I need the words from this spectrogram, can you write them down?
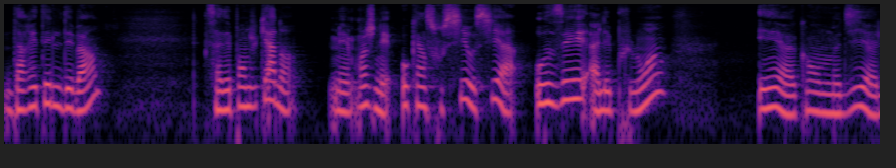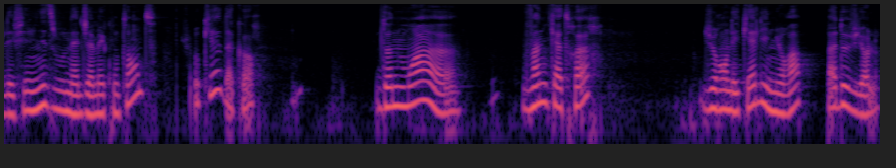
d'arrêter le débat Ça dépend du cadre. Mais moi, je n'ai aucun souci aussi à oser aller plus loin. Et euh, quand on me dit euh, les féministes, vous n'êtes jamais contentes, je dis ok, d'accord. Donne-moi 24 euh, heures durant lesquelles il n'y aura pas de viol.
